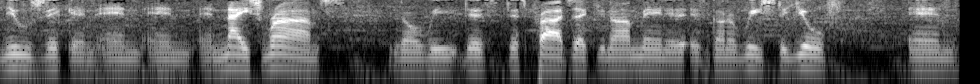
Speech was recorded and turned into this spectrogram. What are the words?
music and and and, and nice rhymes you know, we this this project, you know, what I mean, is going to reach the youth, and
